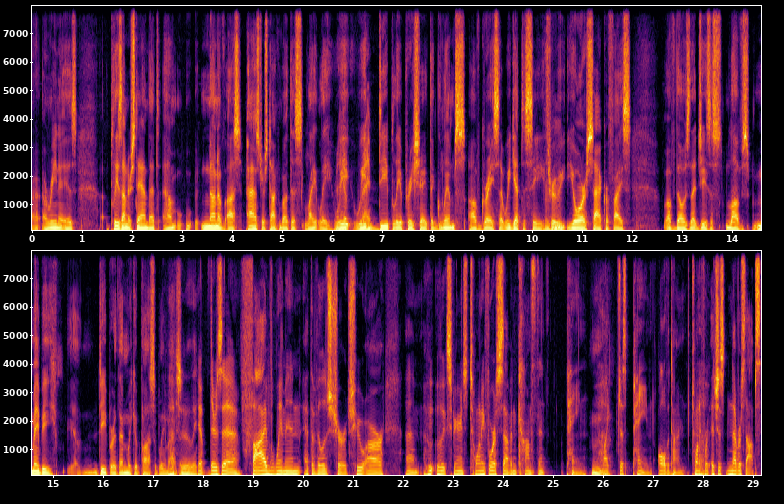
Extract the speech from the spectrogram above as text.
uh, arena is, please understand that um, w- none of us pastors talk about this lightly. We we Right. deeply appreciate the glimpse of grace that we get to see Mm-hmm. through your sacrifice of those that Jesus loves, maybe deeper than we could possibly imagine. Absolutely. Yep. There's uh, five women at the village church who are um, who, who experience 24 seven constant pain, like just pain all the time. 24. It just never stops.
